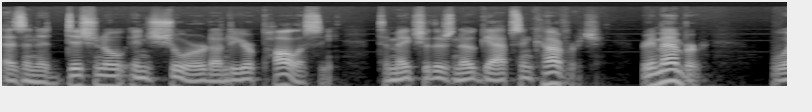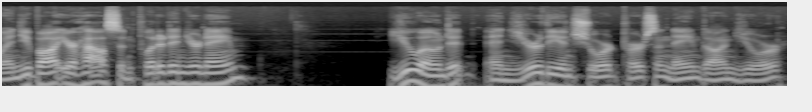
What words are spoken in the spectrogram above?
as an additional insured under your policy to make sure there's no gaps in coverage. Remember, when you bought your house and put it in your name, you owned it and you're the insured person named on your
